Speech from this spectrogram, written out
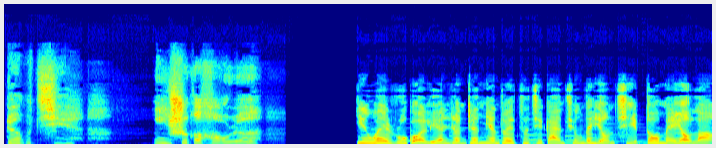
对不起，你是个好人。因为如果连认真面对自己感情的勇气都没有了，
